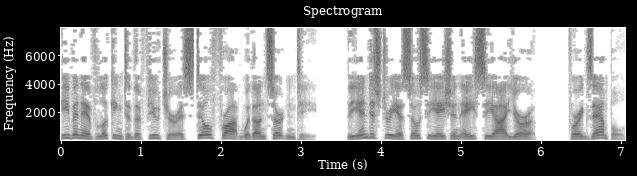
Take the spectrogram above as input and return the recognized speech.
Even if looking to the future is still fraught with uncertainty, the industry association ACI Europe, for example,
